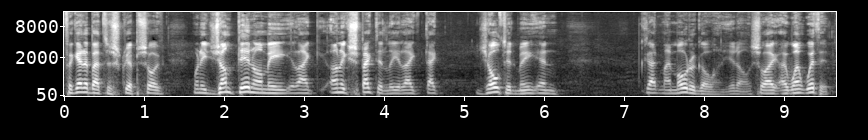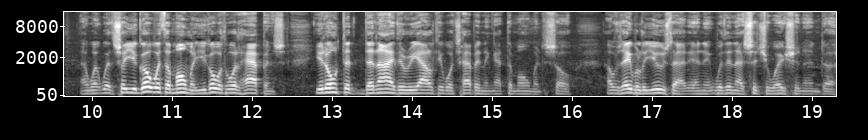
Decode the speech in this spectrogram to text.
Forget about the script." So when he jumped in on me, like unexpectedly, like that jolted me and got my motor going, you know. So I, I went with it. I went with. So you go with the moment. You go with what happens. You don't de- deny the reality of what's happening at the moment. So I was able to use that and it- within that situation, and uh,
